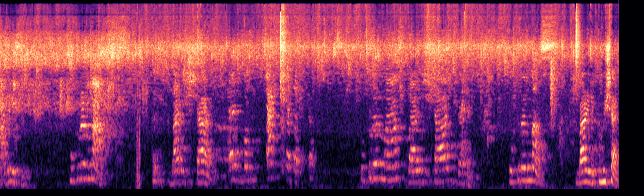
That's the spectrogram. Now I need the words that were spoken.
সাজিয়েছি পুকুরের মাছ। বাড়ির শাক। একদম পুকুরের মাছ, বাড়ির শাক, দেখেন। পুকুরের মাছ, বাড়ির শাক।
